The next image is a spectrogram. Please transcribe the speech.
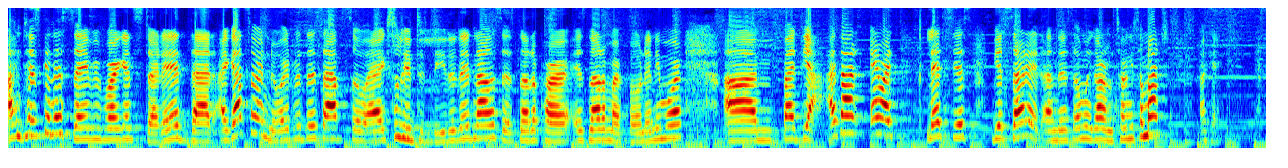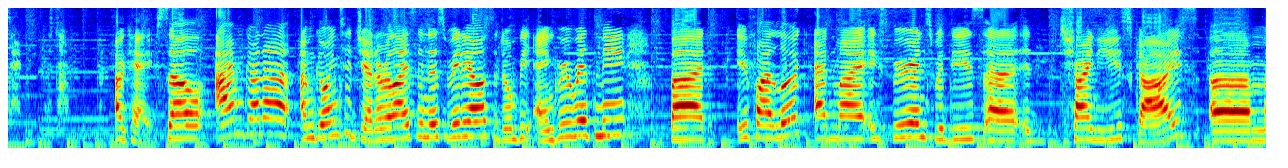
I'm just gonna say before I get started that I got so annoyed with this app so I actually deleted it now so it's not a part it's not on my phone anymore. Um, but yeah, I thought anyways, let's just get started on this. Oh my god, I'm talking so much. Okay. Okay, so I'm gonna I'm going to generalize in this video, so don't be angry with me. But if I look at my experience with these uh, Chinese guys, um,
